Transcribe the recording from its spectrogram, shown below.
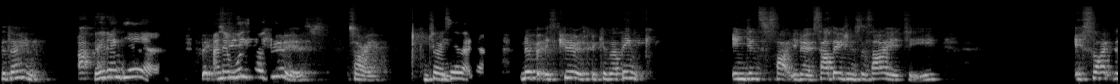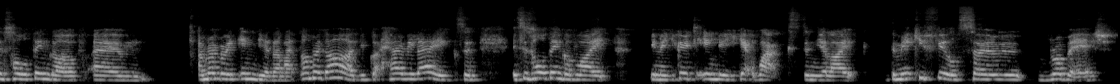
They don't. I, they I don't think, But and it was like, curious. Sorry. Sorry, say that again. No, but it's curious because I think Indian society, you know, South Asian society, it's like this whole thing of um, I remember in India, they're like, oh my God, you've got hairy legs. And it's this whole thing of like, you know, you go to India, you get waxed, and you're like, they make you feel so rubbish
